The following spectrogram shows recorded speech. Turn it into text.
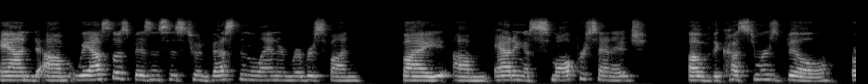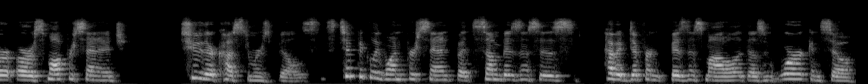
and um, we ask those businesses to invest in the Land and Rivers Fund by um, adding a small percentage of the customer's bill or, or a small percentage to their customers' bills. It's typically 1%, but some businesses have a different business model. It doesn't work. And so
